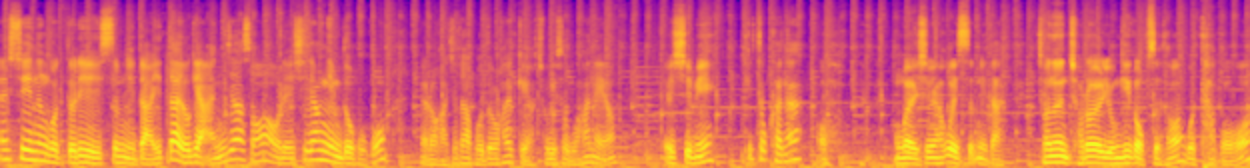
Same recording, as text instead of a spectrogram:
할 수 있는 곳들이 있습니다. 이따 여기 앉아서 우리 시장님도 보고 여러 가지 다 보도록 할게요. 저기서 뭐 하네요. 열심히 틱톡 하나 어, 뭔가 열심히 하고 있습니다. 저는 저럴 용기가 없어서 못하고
